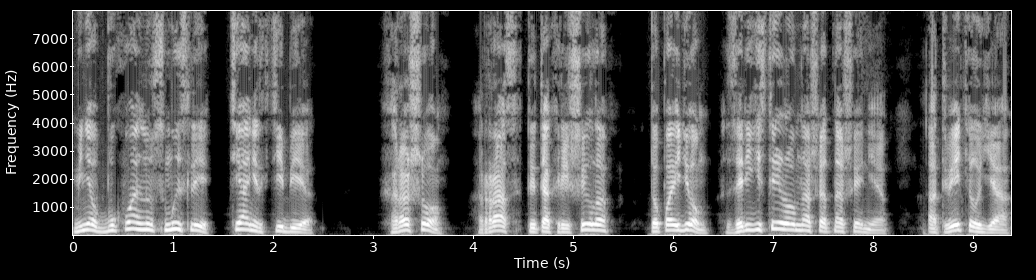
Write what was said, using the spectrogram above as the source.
Меня в буквальном смысле тянет к тебе. Хорошо, раз ты так решила, то пойдем, зарегистрируем наши отношения, ответил я.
